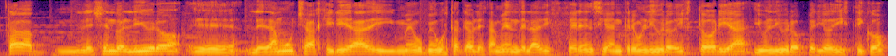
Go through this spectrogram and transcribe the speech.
estaba leyendo el libro, eh, le da mucha agilidad y me, gusta que hables también de la diferencia entre un libro de historia y un libro periodístico,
